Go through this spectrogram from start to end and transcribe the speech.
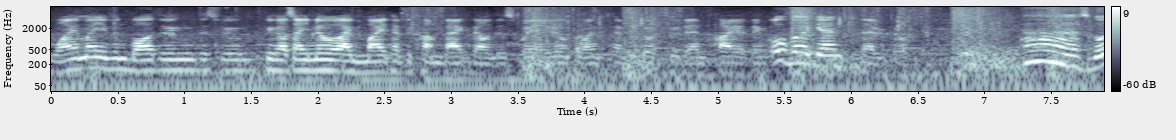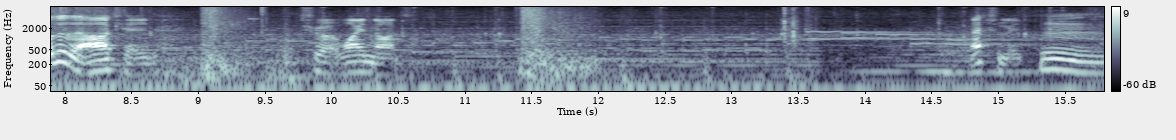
why am I even bothering this room? Because I know I might have to come back down this way. I don't want to have to go through the entire thing over again. There we go. Ah, let's go to the arcade. Sure, why not? Actually, Hmm.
